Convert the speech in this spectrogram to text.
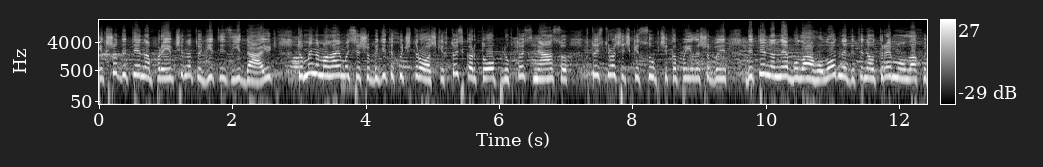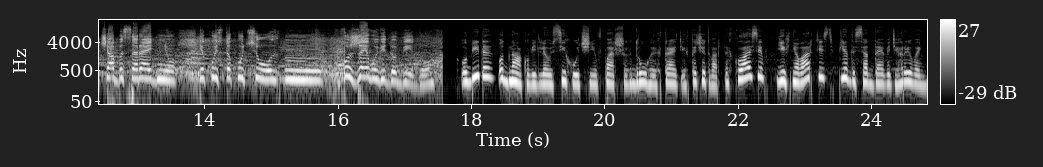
Якщо дитина привчена, то діти з'їдають. То ми намагаємося, щоб діти хоч трошки, хтось картоплю, хтось м'ясо, хтось трошечки супчика поїли, щоб дитина не була голодна, дитина отримувала хоча б середню якусь таку цю поживу від обіду. Обіди однакові для усіх учнів перших, других, третіх та четвертих класів. Їхня вартість 59 гривень.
